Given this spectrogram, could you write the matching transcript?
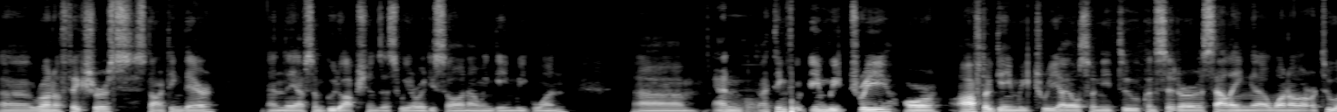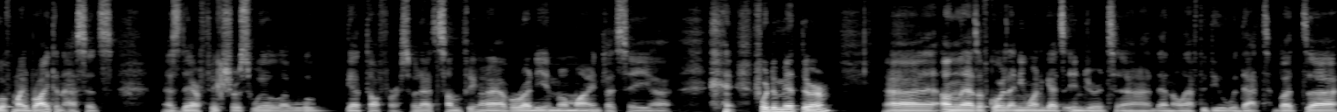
uh, run of fixtures starting there, and they have some good options as we already saw now in game week one. Um, and I think for game week three or after game week three, I also need to consider selling uh, one or two of my Brighton assets as their fixtures will uh, will get tougher. So that's something I have already in my mind. Let's say uh, for the midterm, uh, unless of course anyone gets injured, uh, then I'll have to deal with that. But uh,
